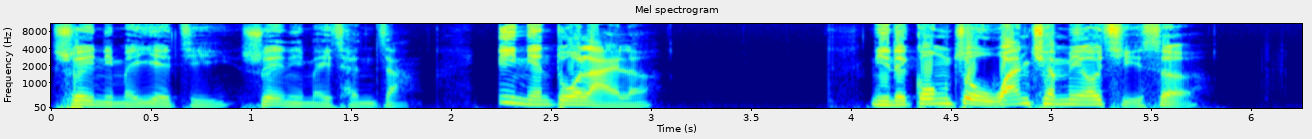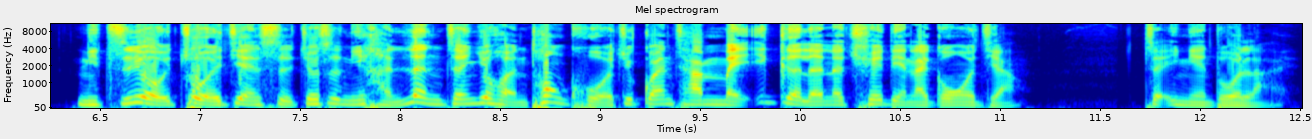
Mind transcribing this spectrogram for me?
所以你没业绩，所以你没成长。一年多来了，你的工作完全没有起色。你只有做一件事，就是你很认真又很痛苦的去观察每一个人的缺点，来跟我讲。这一年多来，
